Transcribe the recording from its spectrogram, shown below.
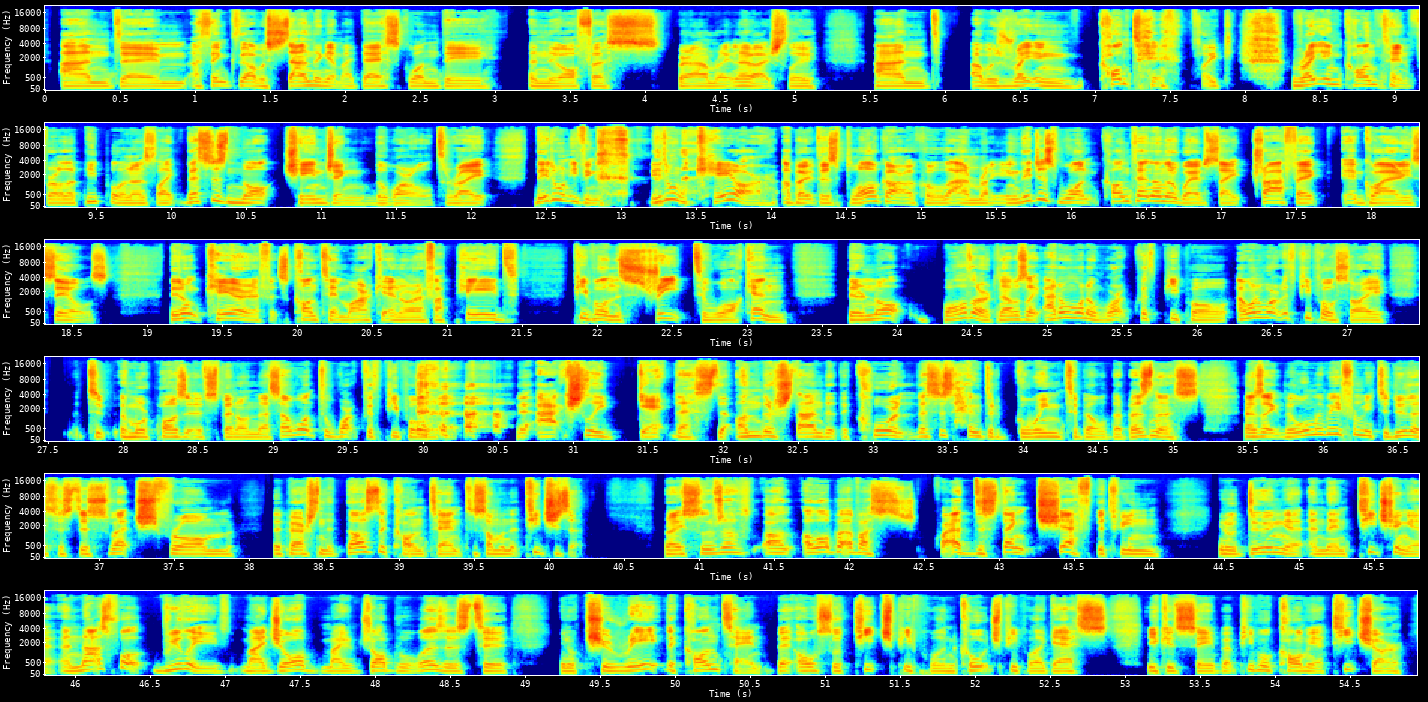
And um, I think that I was standing at my desk one day in the office where I am right now, actually. And I was writing content, like writing content for other people. And I was like, this is not changing the world, right? They don't even, they don't care about this blog article that I'm writing. They just want content on their website, traffic, inquiry, sales. They don't care if it's content marketing or if I paid people on the street to walk in. They're not bothered. And I was like, I don't want to work with people. I want to work with people, sorry, to a more positive spin on this. I want to work with people that, that, actually get this, that understand at the core that this is how they're going to build their business. And I was like, the only way for me to do this is to switch from the person that does the content to someone that teaches it. Right. So there's a, a, a little bit of a quite a distinct shift between you know doing it and then teaching it and that's what really my job my job role is is to you know curate the content but also teach people and coach people i guess you could say but people call me a teacher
